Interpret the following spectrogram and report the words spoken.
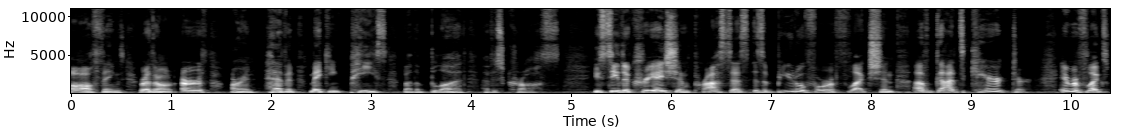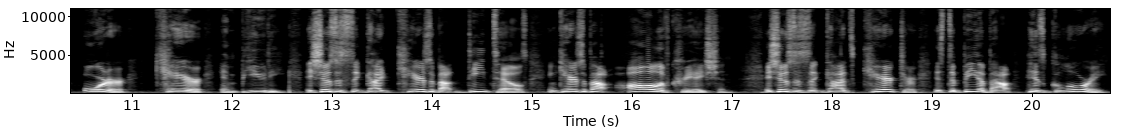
all things, whether on earth or in heaven, making peace by the blood of his cross. You see, the creation process is a beautiful reflection of God's character. It reflects order, care, and beauty. It shows us that God cares about details and cares about all of creation. It shows us that God's character is to be about His glory.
